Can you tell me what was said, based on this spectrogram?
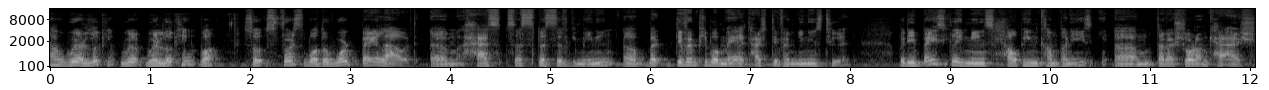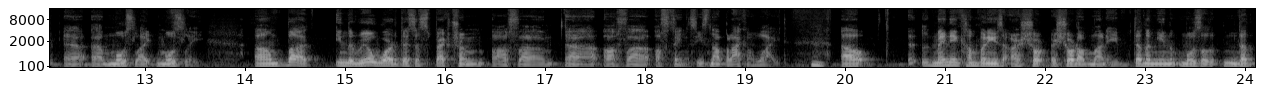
Uh, we're looking, we're, we're looking, well, so first of all, the word bailout um, has a specific meaning, uh, but different people may attach different meanings to it. But it basically means helping companies um, that are short on cash, uh, uh most like, mostly. Um, but in the real world, there's a spectrum of, uh, uh, of, uh, of things. It's not black and white. Mm. many companies are short, short on money. Doesn't mean most of the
